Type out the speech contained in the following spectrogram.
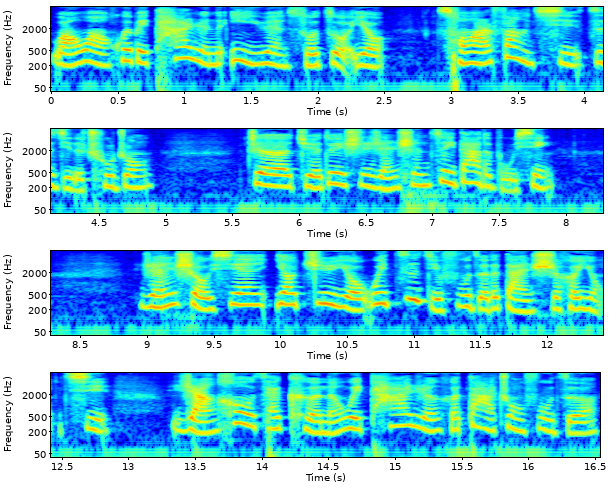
往往会被他人的意愿所左右，从而放弃自己的初衷。这绝对是人生最大的不幸。人首先要具有为自己负责的胆识和勇气，然后才可能为他人和大众负责。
